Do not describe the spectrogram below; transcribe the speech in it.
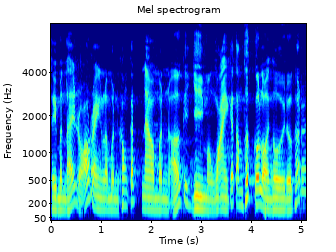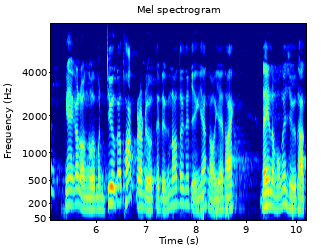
Thì mình thấy rõ ràng là mình không cách nào mình ở cái gì mà ngoài cái tâm thức của loài người được hết á. Nghe cái loài người mình chưa có thoát ra được thì đừng nói tới cái chuyện giác ngộ giải thoát. Đây là một cái sự thật.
